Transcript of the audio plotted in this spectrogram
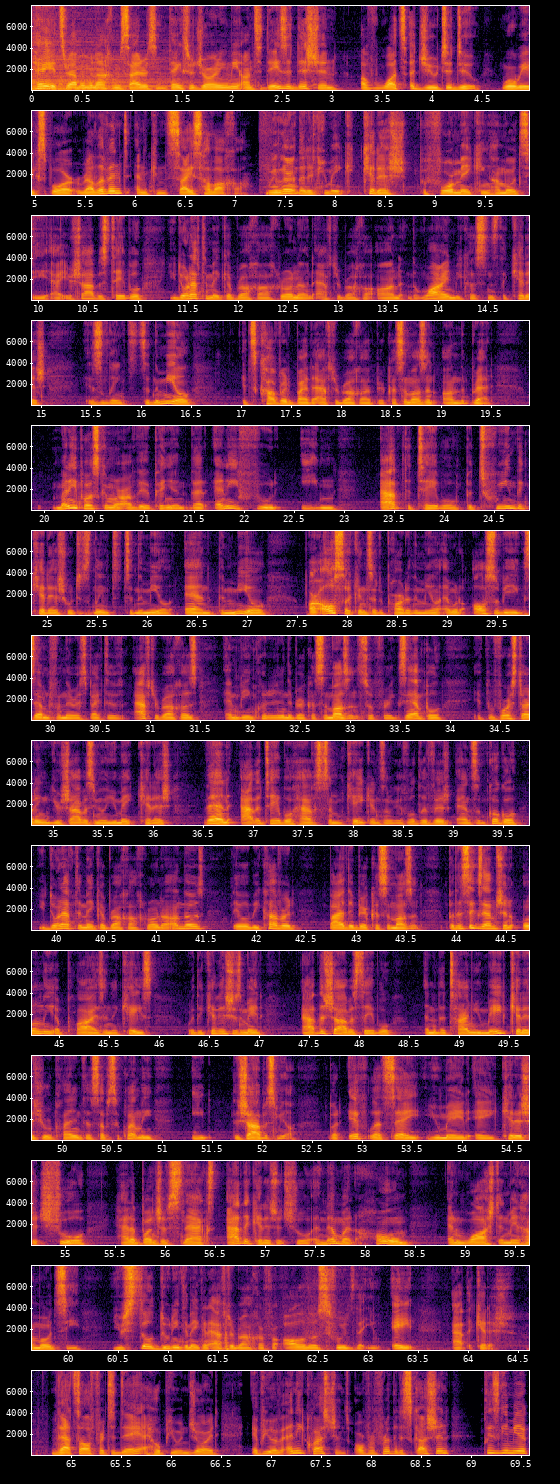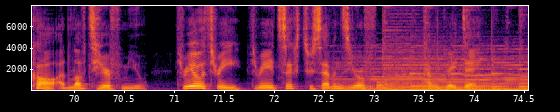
Hey, it's Rabbi Menachem Siderson. Thanks for joining me on today's edition of What's a Jew to Do, where we explore relevant and concise halacha. We learned that if you make kiddush before making hamotzi at your Shabbos table, you don't have to make a bracha achrona and after bracha on the wine because since the kiddush is linked to the meal, it's covered by the after bracha at Birkas Hamazon on the bread. Many poskim are of the opinion that any food eaten at the table between the kiddush, which is linked to the meal, and the meal are also considered part of the meal and would also be exempt from their respective after brachas and be included in the Birkas Hamazon. So, for example, if before starting your Shabbos meal you make kiddush, then at the table have some cake and some gefilte fish and some kugel, you don't have to make a bracha achrona on those; they will be covered by the Birkas Hamazon. But this exemption only applies in a case where the kiddush is made at the Shabbos table, and at the time you made kiddush, you were planning to subsequently eat the Shabbos meal. But if, let's say, you made a kiddush at shul had a bunch of snacks at the Kiddush at Shul, and then went home and washed and made hamotzi, you still do need to make an after bracha for all of those foods that you ate at the Kiddush. That's all for today. I hope you enjoyed. If you have any questions or for further discussion, please give me a call. I'd love to hear from you. 303 386 2704. Have a great day.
